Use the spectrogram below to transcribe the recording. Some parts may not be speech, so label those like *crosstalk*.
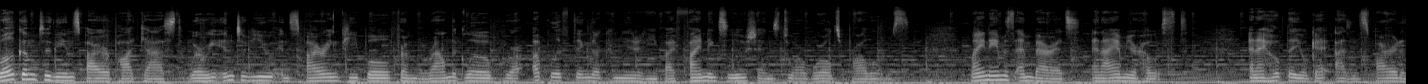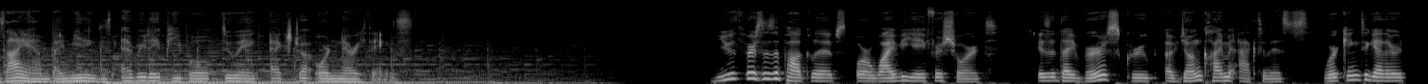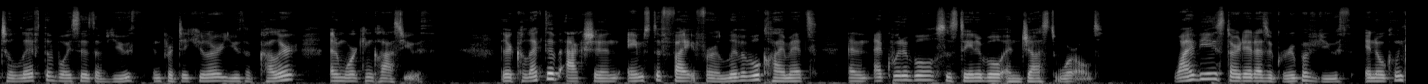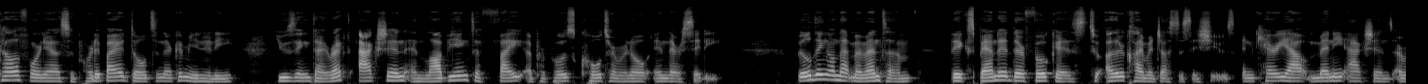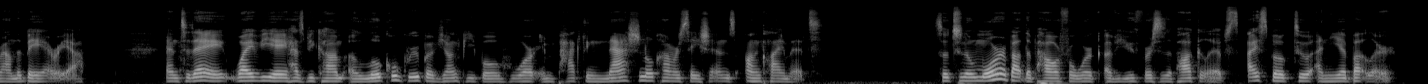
Welcome to the Inspirer podcast, where we interview inspiring people from around the globe who are uplifting their community by finding solutions to our world's problems. My name is Em Barrett, and I am your host. And I hope that you'll get as inspired as I am by meeting these everyday people doing extraordinary things. Youth versus Apocalypse, or YVA for short, is a diverse group of young climate activists working together to lift the voices of youth, in particular youth of color and working class youth. Their collective action aims to fight for a livable climate and an equitable, sustainable, and just world. YVA started as a group of youth in Oakland, California, supported by adults in their community, using direct action and lobbying to fight a proposed coal terminal in their city. Building on that momentum, they expanded their focus to other climate justice issues and carry out many actions around the Bay Area. And today, YVA has become a local group of young people who are impacting national conversations on climate. So, to know more about the powerful work of Youth versus Apocalypse, I spoke to Aniya Butler,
